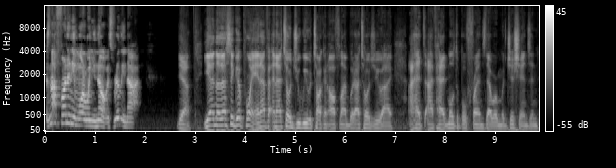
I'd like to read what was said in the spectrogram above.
it's not fun anymore when you know. It's really not. Yeah, yeah, no, that's a good point. And I've and I told you we were talking offline, but I told you I I had I've had multiple friends that were magicians, and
